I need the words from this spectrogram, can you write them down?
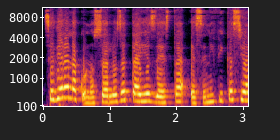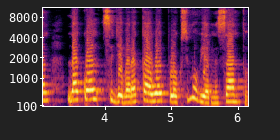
se dieron a conocer los detalles de esta escenificación, la cual se llevará a cabo el próximo Viernes Santo.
